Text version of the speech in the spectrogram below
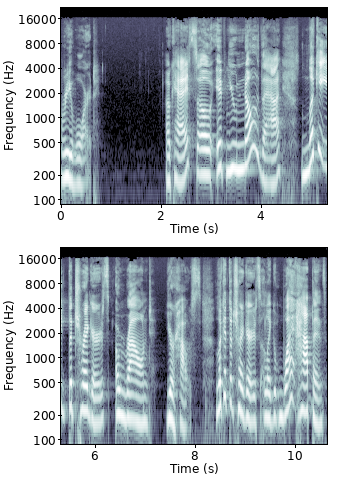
reward. Okay, so if you know that, look at the triggers around your house. Look at the triggers. Like what happens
